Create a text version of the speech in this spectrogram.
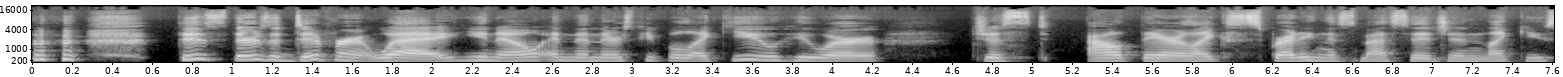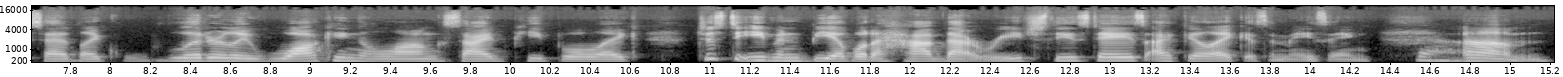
this there's a different way, you know, and then there's people like you who are just out there like spreading this message and like you said like literally walking alongside people like just to even be able to have that reach these days i feel like is amazing yeah. um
